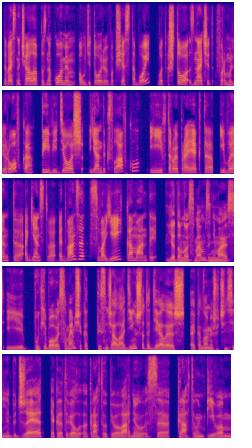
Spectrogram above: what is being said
Давай сначала познакомим аудиторию вообще с тобой. Вот что значит формулировка «ты ведешь Яндекс Лавку», и второй проект ивент агентства Advanza своей команды. Я давно СММ занимаюсь, и путь любого СММщика ты сначала один что-то делаешь, экономишь очень сильно бюджет. Я когда-то вел э, крафтовую пивоварню с крафтовым пивом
